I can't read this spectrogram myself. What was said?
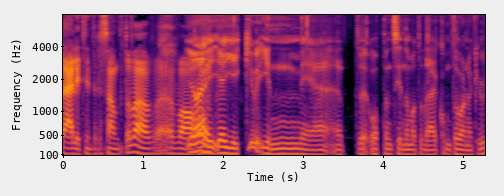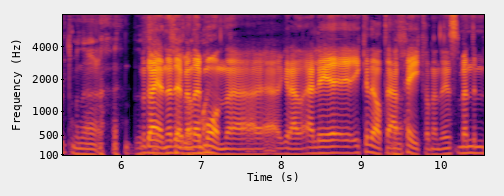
det er litt interessant da, da hva Ja, jeg, jeg gikk jo inn med et eh, åpent sinn om at det der kom til å være noe kult, men jeg, Men du er enig i det med det månegreiene? Eller ikke det at det er Ja. faka nødvendigvis, men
